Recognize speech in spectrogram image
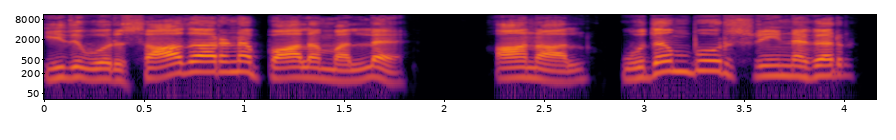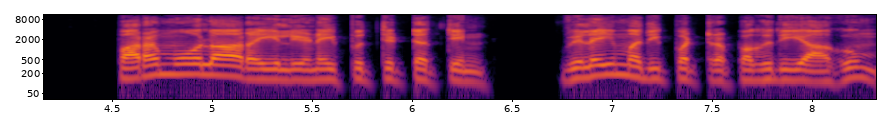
இது ஒரு சாதாரண பாலம் அல்ல ஆனால் உதம்பூர் ஸ்ரீநகர் பரமோலா ரயில் இணைப்பு திட்டத்தின் விலைமதிப்பற்ற பகுதியாகும்.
